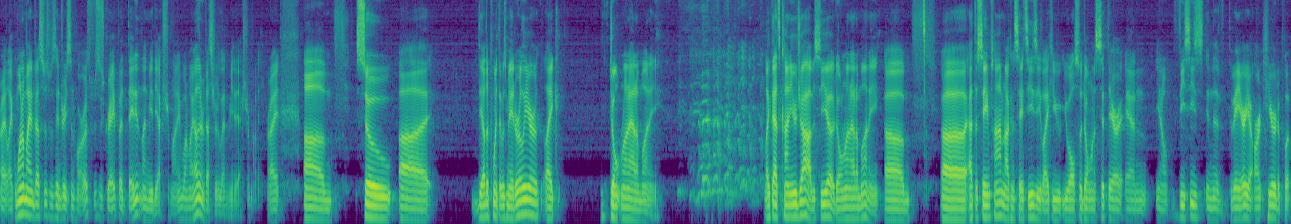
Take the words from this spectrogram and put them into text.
right? Like one of my investors was Andreessen Horowitz, which is great, but they didn't lend me the extra money. One of my other investors lent me the extra money, right? Um, so uh, the other point that was made earlier, like, don't run out of money. like that's kind of your job as CEO. Don't run out of money. Um, uh, at the same time, I'm not going to say it's easy. Like you, you also don't want to sit there and you know VCs in the, the Bay Area aren't here to put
